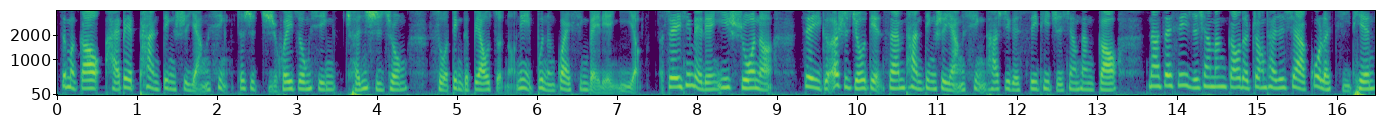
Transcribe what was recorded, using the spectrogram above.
这么高，还被判定是阳性？这是指挥中心陈时中锁定的标准哦。你也不能怪新北联医哦。所以新北联医说呢，这个二十九点三判定是阳性，它是一个 CT 值相当高。那在 CT 值相当高的状态之下，过了几天，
